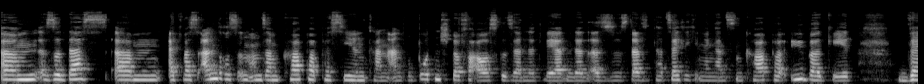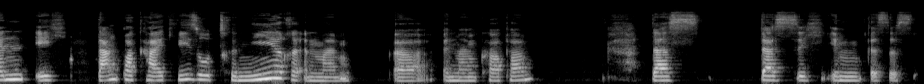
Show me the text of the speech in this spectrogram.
ähm, sodass ähm, etwas anderes in unserem Körper passieren kann, andere Botenstoffe ausgesendet werden, also dass das tatsächlich in den ganzen Körper übergeht, wenn ich Dankbarkeit wie so trainiere in meinem, äh, in meinem Körper, dass, dass sich im, dass das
